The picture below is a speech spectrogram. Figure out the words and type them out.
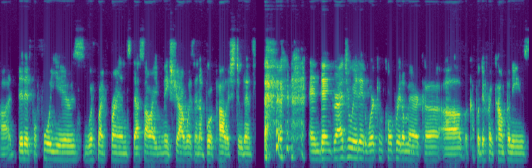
Uh, did it for four years with my friends. That's how I make sure I wasn't a broke college student. and then graduated, worked working corporate America, uh, a couple different companies.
